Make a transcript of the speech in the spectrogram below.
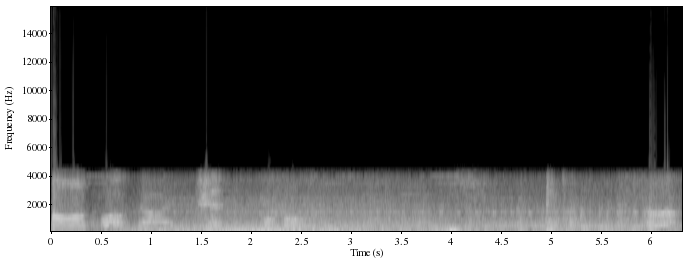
Aw, Claw died. Pentecost,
